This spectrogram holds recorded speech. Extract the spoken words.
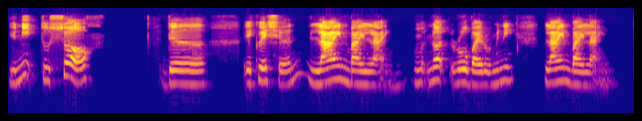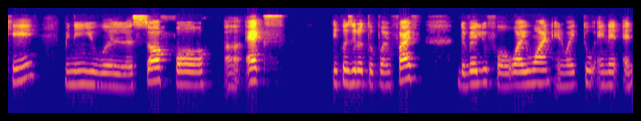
you need to solve the equation line by line, not row by row, meaning line by line. Okay, meaning you will solve for uh, x equals 0 to 0.5 the value for y1 and y2 and then at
